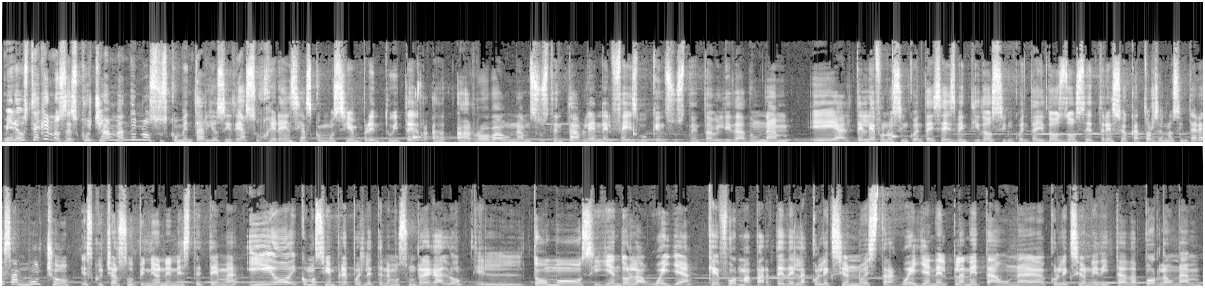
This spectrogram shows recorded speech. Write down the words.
mire, usted que nos escucha, mándenos sus comentarios, ideas, sugerencias, como siempre en Twitter, arroba UNAM Sustentable, en el Facebook en Sustentabilidad UNAM eh, al teléfono 56 22 52 12 13 o 14. Nos interesa mucho escuchar su opinión en este tema. Y hoy, como siempre, pues le tenemos un regalo, el tomo Siguiendo la Huella, que forma parte de la colección Nuestra Huella en el Planeta, una colección editada por la UNAM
